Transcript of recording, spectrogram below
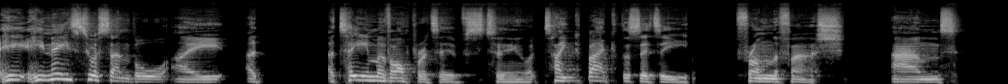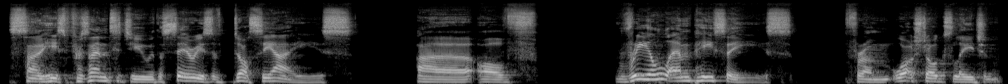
he he needs to assemble a a a team of operatives to take back the city from the Fash, and so he's presented you with a series of dossiers uh, of real NPCs from Watch Dogs Legion,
